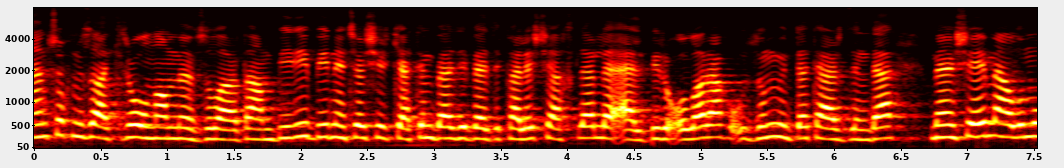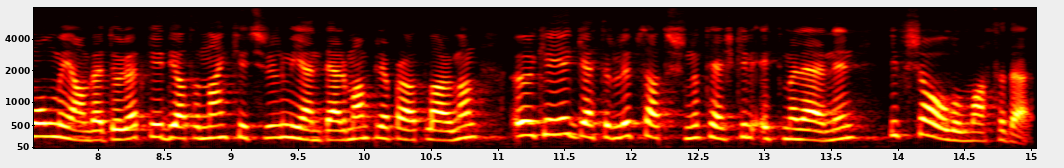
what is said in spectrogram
ən çox müzakirə olunan mövzulardan biri bir neçə şirkətin bəzi vəzifəli şəxslərlə əlbir olaraq uzun müddət ərzində mənşəyi məlum olmayan və dövlət qeydiyyatından keçirilməyən dərman preparatlarının ölkəyə gətirilib satışını təşkil etmələrinin ifşa olunmasıdır.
